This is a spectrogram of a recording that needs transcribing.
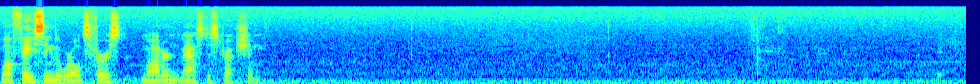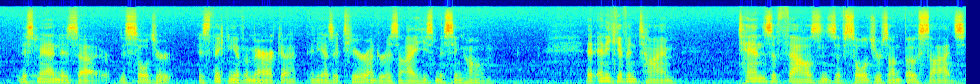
while facing the world's first modern mass destruction. This man is, uh, this soldier is thinking of America and he has a tear under his eye. He's missing home. At any given time, tens of thousands of soldiers on both sides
